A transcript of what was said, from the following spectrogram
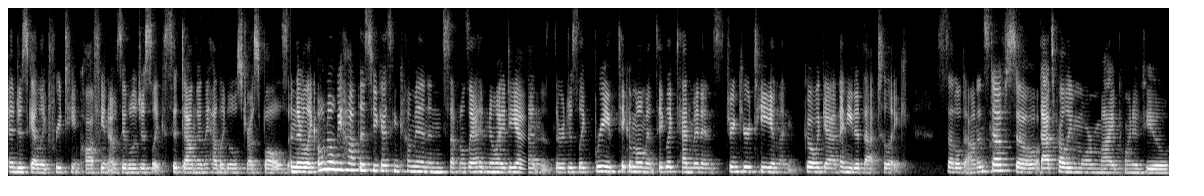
and just get like free tea and coffee and i was able to just like sit down there and they had like little stress balls and they're like oh no we have this you guys can come in and stuff and i was like i had no idea and they were just like breathe take a moment take like 10 minutes drink your tea and then go again i needed that to like settle down and stuff. So that's probably more my point of view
